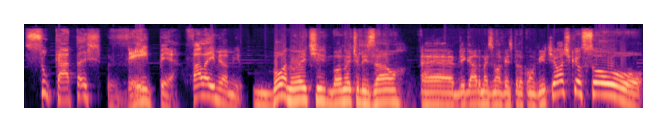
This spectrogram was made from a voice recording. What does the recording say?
Sucatas Vapor. Fala aí, meu amigo. Boa noite, boa noite, Lisão. É, obrigado mais uma vez pelo convite. Eu acho que eu sou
